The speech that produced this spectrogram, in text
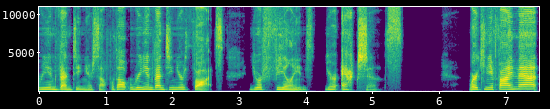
reinventing yourself, without reinventing your thoughts, your feelings, your actions. Where can you find that?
